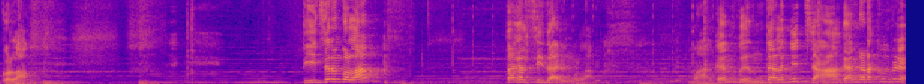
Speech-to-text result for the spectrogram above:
കൊള്ളാം. ടീച്ചറും കൊള്ളാം. തഹൽസീദാരും കൊള്ളാം. മകൻ വെന്തളിഞ്ഞ് ചാകാൻ കിടക്കുമ്പോഴേ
